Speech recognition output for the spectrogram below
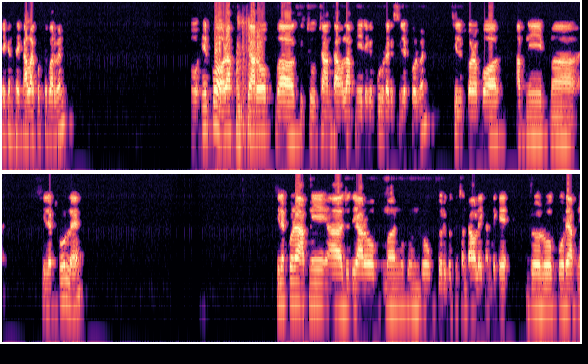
এখান থেকে কালার করতে পারবেন। তো এরপর আপনি যদি আরও কিছু চান, তাহলে আপনি এটাকে পুরোটাকে সিলেক্ট করবেন। সিলেক্ট করার পর আপনি সিলেক্ট করলে সিলেক্ট করে আপনি যদি আরও নতুন রো তৈরি করতে চান, তাহলে এখান থেকে রো করে আপনি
